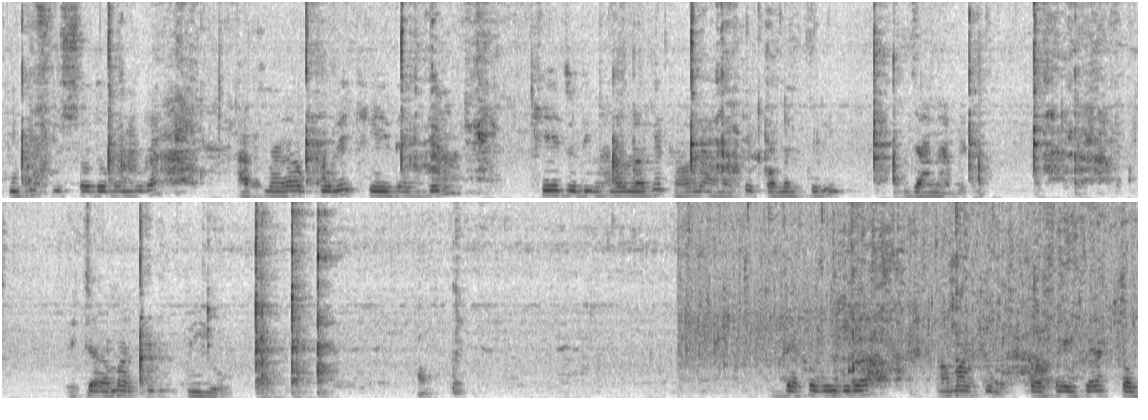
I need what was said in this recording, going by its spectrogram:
খুবই সুস্বাদু বন্ধুরা। আপনারাও করে খেয়ে দেখবেন। খেয়ে যদি ভালো লাগে তাহলে আমাকে কমেন্ট করে জানাবেন। এটা আমার খুব প্রিয়। দেখো বন্ধুরা, আমার তরকারিটা সব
